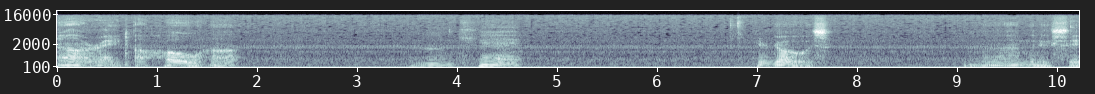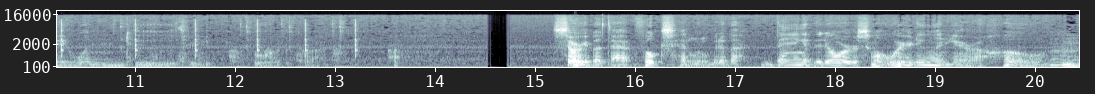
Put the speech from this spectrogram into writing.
Alright, a hoe, huh? Okay. Here goes. I'm to say one, two, three, four, five. Sorry about that, folks. Had a little bit of a bang at the door. So what we're doing here, a hoe, hmm?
